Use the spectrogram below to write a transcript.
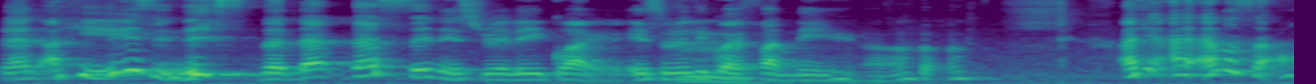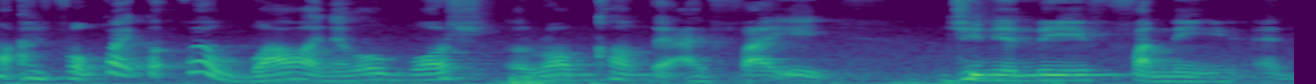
then uh, he is in this. That that that scene is really quite it's really Mm. quite funny. Uh, I think I, I was like oh I for quite quite, quite a while I never watched a rom com that I find it genuinely funny and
